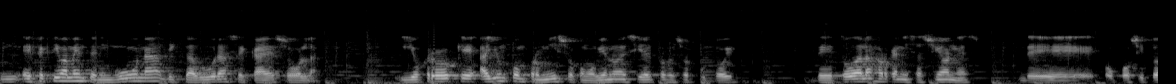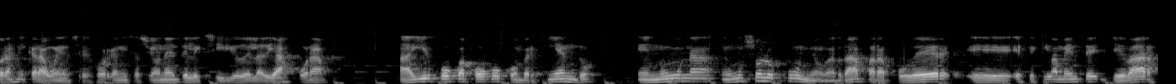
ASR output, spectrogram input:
mm, efectivamente ninguna dictadura se cae sola. Y yo creo que hay un compromiso, como bien lo decía el profesor Putoy, de todas las organizaciones de opositoras nicaragüenses, organizaciones del exilio, de la diáspora, a ir poco a poco convergiendo en, una, en un solo puño, ¿verdad? Para poder eh, efectivamente llevar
